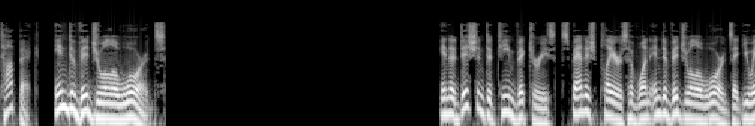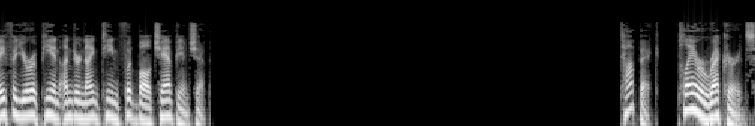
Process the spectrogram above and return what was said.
Topic: Individual awards In addition to team victories, Spanish players have won individual awards at UEFA European Under-19 Football Championship. Player records.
